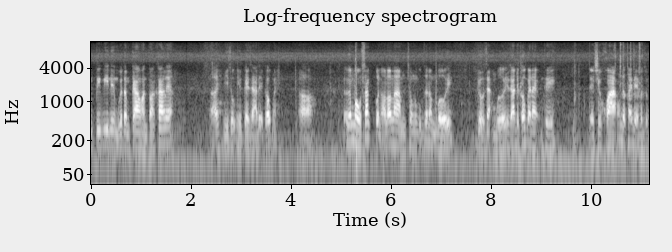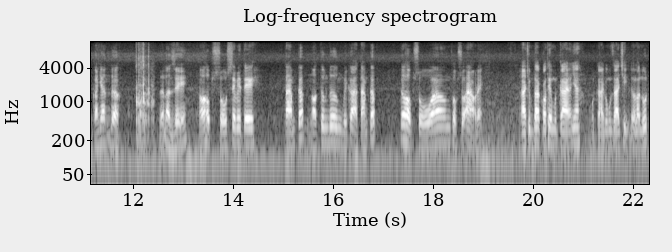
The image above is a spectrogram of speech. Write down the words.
MPV lên một cái tầm cao hoàn toàn khác đấy ạ. Đấy ví dụ như cái giá để cốc này. Đó. Cái màu sắc của nó nó làm trông nó cũng rất là mới. Kiểu dạng mới giá đề cốc bên này cũng thế. Để chìa khóa cũng được hay để vật dụng cá nhân cũng được. Rất là dễ. Nó hộp số CVT 8 cấp nó tương đương với cả 8 cấp. Tức hộp số um, hộp số ảo đấy. À, chúng ta có thêm một cái nữa nhá. Một cái cũng giá trị đó là nút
